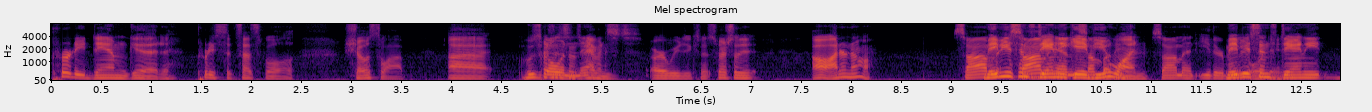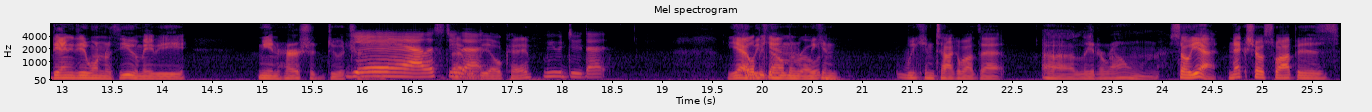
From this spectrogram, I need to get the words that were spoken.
pretty damn good, pretty successful show swap. Uh, Who's especially going since we haven't- next? Or are we just gonna, especially, oh, I don't know. Sam? Maybe since Sam Danny and gave you somebody. one. Sam and either me Maybe or since Danny. Danny, Danny did one with you, maybe me and her should do a trade. Yeah, let's do that, that. would be okay. We would do that. Yeah, That'll we can. down the We can. We can talk about that uh, later on. So yeah, next show swap is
